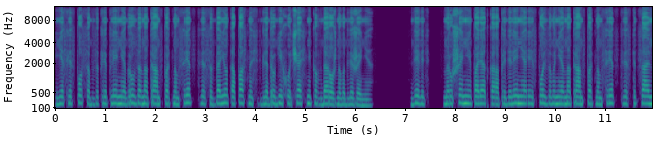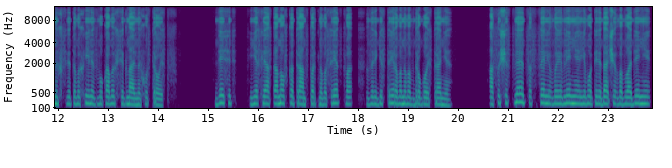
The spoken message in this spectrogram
Если способ закрепления груза на транспортном средстве создает опасность для других участников дорожного движения. 9 нарушение порядка определения и использования на транспортном средстве специальных световых или звуковых сигнальных устройств. 10. Если остановка транспортного средства, зарегистрированного в другой стране, осуществляется с целью выявления его передачи во владение,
